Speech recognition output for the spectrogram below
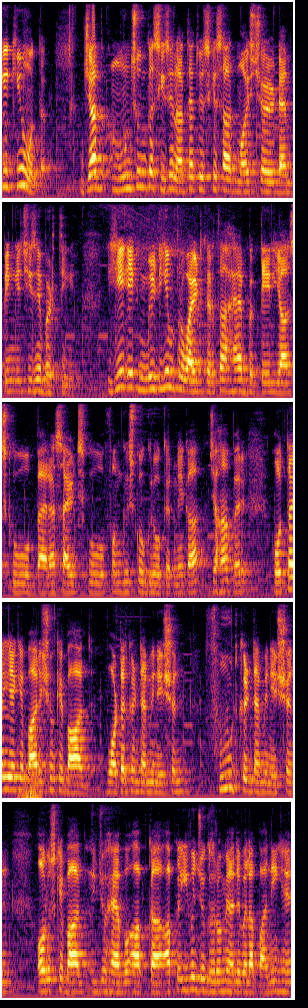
ये क्यों होता है? जब मानसून का सीज़न आता है तो इसके साथ मॉइस्चर डैम्पिंग ये चीज़ें बढ़ती हैं। ये एक मीडियम प्रोवाइड करता है बैक्टीरियाज को पैरासाइट्स को फंगस को ग्रो करने का, जहाँ पर होता ही है कि बारिशों के बाद वाटर कंटेमिनेशन फ़ूड कंटेमिनेशन और उसके बाद जो है वो आपका आपका इवन जो घरों में आने वाला पानी है,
